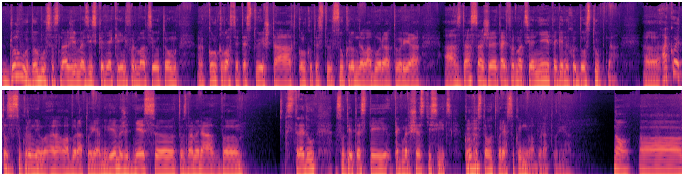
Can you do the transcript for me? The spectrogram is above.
dlhú dobu sa snažíme získať nejaké informácie o tom, koľko vlastne testuje štát, koľko testujú súkromné laboratória a zdá sa, že tá informácia nie je tak jednoducho dostupná. Ako je to so súkromnými laboratóriami? Vieme, že dnes, to znamená v stredu, sú tie testy takmer 6 tisíc. Koľko mm-hmm. z toho tvoria súkromné laboratória? No, uh,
